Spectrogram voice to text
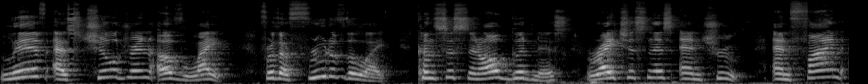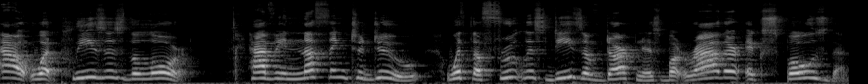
live as children of light. For the fruit of the light consists in all goodness, righteousness, and truth, and find out what pleases the Lord, having nothing to do with the fruitless deeds of darkness, but rather expose them.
